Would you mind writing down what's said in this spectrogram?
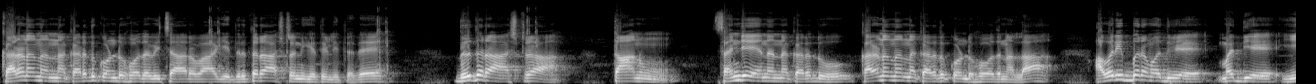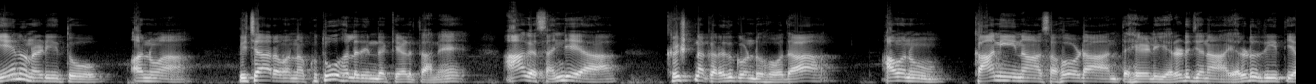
ಕರ್ಣನನ್ನು ಕರೆದುಕೊಂಡು ಹೋದ ವಿಚಾರವಾಗಿ ಧೃತರಾಷ್ಟ್ರನಿಗೆ ತಿಳಿತದೆ. ಧೃತರಾಷ್ಟ್ರ ತಾನು ಸಂಜಯನನ್ನು ಕರೆದು ಕರ್ಣನನ್ನು ಕರೆದುಕೊಂಡು ಹೋದನಲ್ಲ, ಅವರಿಬ್ಬರ ಮದುವೆ ಮಧ್ಯೆ ಏನು ನಡೆಯಿತು ಅನ್ನುವ ವಿಚಾರವನ್ನು ಕುತೂಹಲದಿಂದ ಕೇಳ್ತಾನೆ. ಆಗ ಸಂಜೆಯ ಕೃಷ್ಣ ಕರೆದುಕೊಂಡು ಹೋದ, ಅವನು, ಕಾನೀನ ಸಹೋಡ ಅಂತ ಹೇಳಿ ಎರಡು ಜನ, ಎರಡು ರೀತಿಯ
